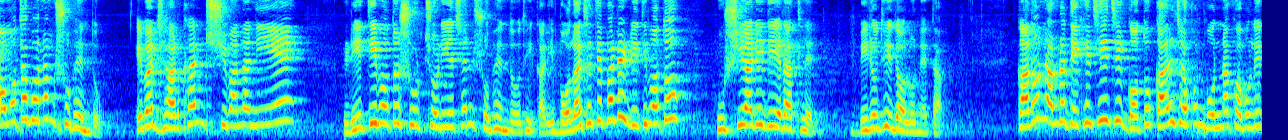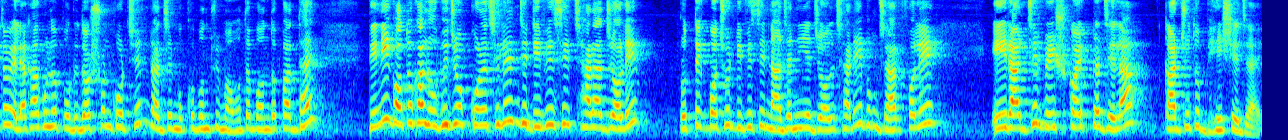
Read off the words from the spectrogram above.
মমতা বনাম শুভেন্দু। এবার ঝাড়খণ্ড সীমানা নিয়ে রীতিমতো সুর চড়িয়েছেন শুভেন্দু অধিকারী। বলা যেতে পারে রীতিমতো হুঁশিয়ারি দিয়ে রাখলেন বিরোধী দলনেতা। কারণ আমরা দেখেছি যে গতকাল যখন বন্যা কবলিত এলাকাগুলো পরিদর্শন করছেন রাজ্যের মুখ্যমন্ত্রী মমতা বন্দ্যোপাধ্যায়, তিনি গতকাল অভিযোগ করেছিলেন যে ডিভিসি ছাড়া জলে, প্রত্যেক বছর ডিভিসি না জানিয়ে জল ছাড়ে এবং যার ফলে এই রাজ্যের বেশ কয়েকটা জেলা কার্যত ভেসে যায়।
